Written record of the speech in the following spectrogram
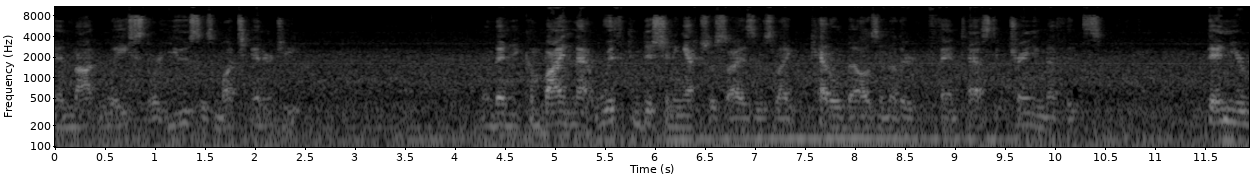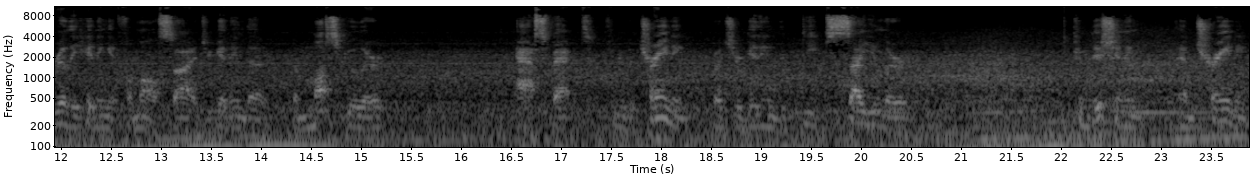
and not waste or use as much energy. And then you combine that with conditioning exercises like kettlebells and other fantastic training methods, then you're really hitting it from all sides. You're getting the, the muscular aspect through the training, but you're getting the deep cellular conditioning and training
